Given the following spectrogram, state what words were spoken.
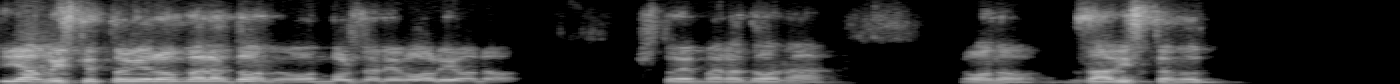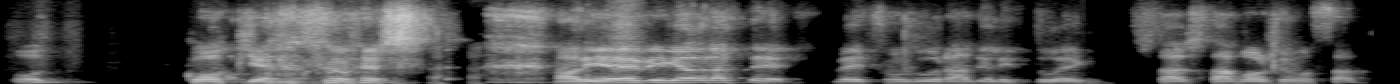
ja mu istetovirao Maradonu, on možda ne voli ono što je Maradona ono, zavistan od, od koke, razumeš? Ali jebi ga, brate, već smo ga uradili, tu je, šta, šta možemo sad?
